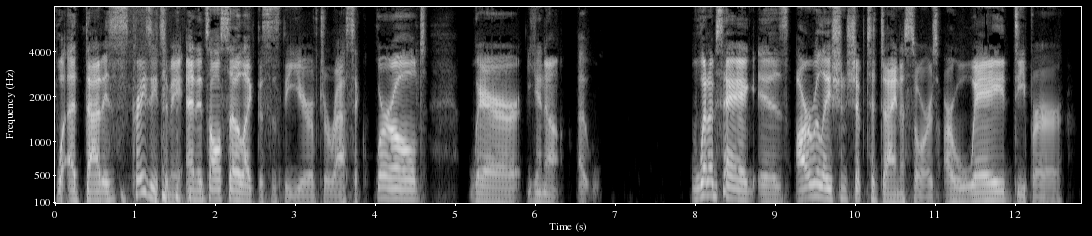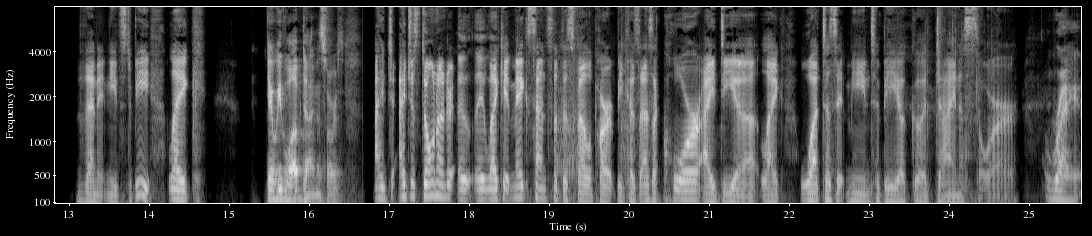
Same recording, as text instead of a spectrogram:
What, that is crazy to me. and it's also like this is the year of Jurassic World, where you know uh, what I'm saying is our relationship to dinosaurs are way deeper than it needs to be. Like yeah, we love dinosaurs. I, j- I just don't under uh, like it makes sense that this fell apart because as a core idea, like what does it mean to be a good dinosaur? right.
